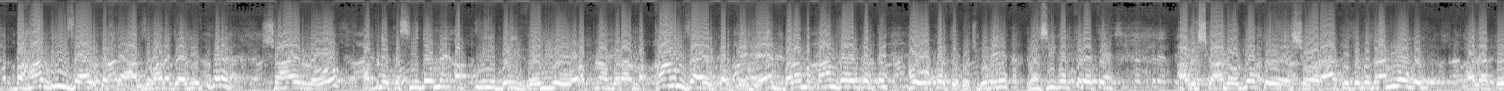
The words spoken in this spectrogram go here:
بہادری ظاہر کرتے ہیں۔ آپ زمانہ جاہلیت پڑھیں شاعر لوگ اپنے قصیدوں میں اپنی بڑی ویلیو، اپنا بڑا مقام ظاہر کرتے ہیں۔ بڑا مقام ظاہر کرتے ہیں۔ ہاں وہ کرتے کچھ بھی نہیں ہے ویسے ہی کرتے رہتے ہیں۔ اب اشکال ہو گیا کہ شعرا کی تو بدنامی ہو گئی۔ حالانکہ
